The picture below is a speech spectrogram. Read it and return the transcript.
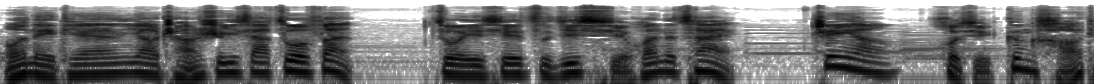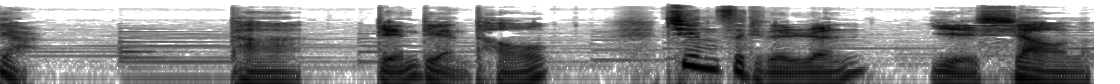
我哪天要尝试一下做饭做一些自己喜欢的菜这样或许更好点儿。他点点头镜子里的人也笑了。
